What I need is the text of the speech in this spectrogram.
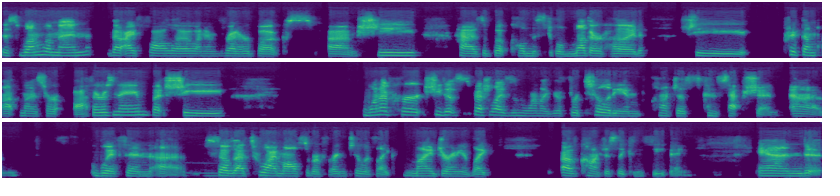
this one woman that I follow and I've read her books, um, she has a book called Mystical Motherhood. She Pritam Atma is her author's name, but she one of her she does specializes more in like the fertility and conscious conception um, within uh, so mm. that's who i'm also referring to with like my journey of like of consciously conceiving and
